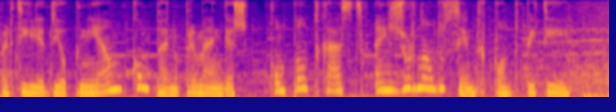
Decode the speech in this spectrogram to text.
Partilha de opinião com pano para mangas, com podcast em jornaldocentro.pt.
